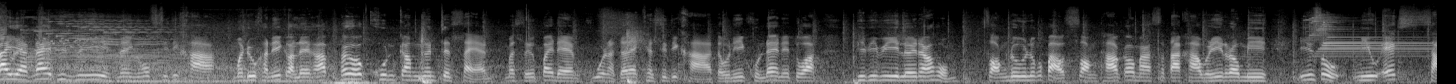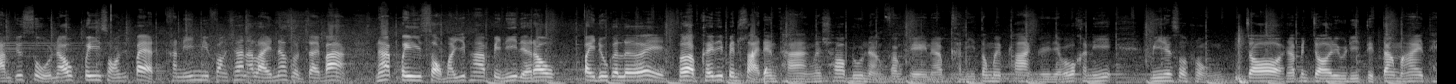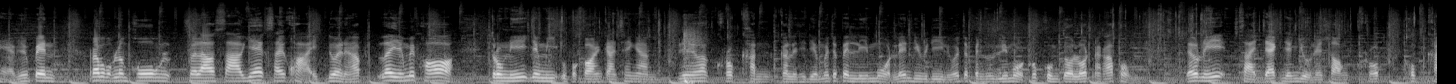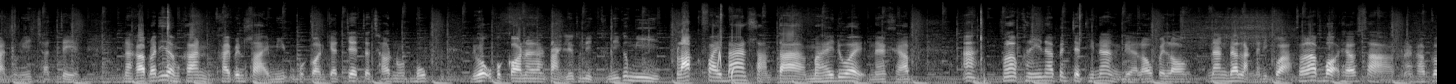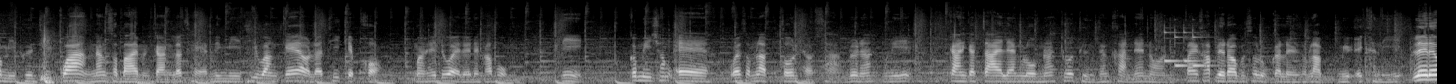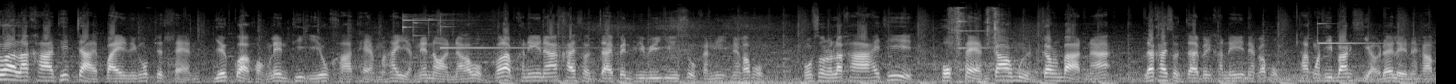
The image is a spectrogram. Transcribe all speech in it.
ใครอยากได้ PV ในงบซิตี้คาร์มาดูคันนี้ก่อนเลยครับ ถ้าเกิดว่าคุณกำเงิน 7 0 0 0 0 0 มาซื้อป้ายแดง คุณอาจจะได้แค่ซิตี้คาร์แต่วันนี้คุณได้ในตัว PPV เลยนะครับผมสองดูลูกกระเป๋าสองเท้าก็มาสตาร์คาร์วันนี้เรามี Isuzu Mu X 3.0เอาปี 2018 คันนี้มีฟังก์ชันอะไรน่าสนใจบ้างนะฮะปี 2025 ปีนี้เดี๋ยวเรา ไปดูกันเลยสำหรับใครที่เป็นสายเดินทางและชอบดูหนังฟังเพลงนะครับคันนี้ต้องไม่พลาดเลยเดี๋ยวเพราะว่าคันนี้มีในส่วนของจอนะเป็นจอ DVD ติดตั้งมาให้แถมยังเป็นระบบลำโพงเซราวซาวแยกซ้ายขวาอีกด้วยนะครับและยังไม่พอตรงนี้ยังมีอุปกรณ์การใช้งานเรียกว่าครบครันกันเลยทีเดียวไม่ว่าจะเป็นรีโมทเล่น DVD หรือว่าจะเป็นรีโมทควบคุมตัวรถนะครับผมแล้วนี้สายแจ็คยังอยู่ในซองครบครบคันตรงนี้ชัดเจนนะครับและที่สำคัญใครเป็นสายมีอุปกรณ์แกดเจิตจะชาร์จโน้ตบุ๊ก หรือว่าอุปกรณ์อะไรต่างๆอิเล็กทรอนิกส์คันนี้ก็มีปลั๊กไฟบ้าน 3 ตามาให้ด้วยนะครับอะสำหรับคันนี้นะเป็น 7 ที่นั่งเดี๋ยวเราไปลองนั่งด้านหลังกันดีกว่าสำหรับเบาะแถวสามนะครับก็มีพื้นที่กว้างนั่งสบายเหมือนกัน และแถมยังมีที่วางแก้วและที่เก็บของมาให้ด้วยเลยนะครับผมนี่ ก็มีช่องแอร์ไว้สำหรับโซนแถว 3 ด้วยนะตรงนี้การกระจายแรงลมนะ ทั่วถึงทั้งคันแน่นอน ไปครับ เดี๋ยวเราไปสรุปกันเลยสำหรับ m ิวเอ็กคันนี้ เรียกได้ว่าราคาที่จ่ายไปในงบ 7 0 0 0 0 0เยอะกว่าของเล่นที่อีโอคาแถมมาให้อย่างแน่นอนนะครับผมสำหรับคันนี้นะ ใครสนใจเป็น PV e สุคันนี้นะครับผมผมสนนราคาให้ที่ 6 9 9 0 0 0 บาทนะ และใครสนใจเป็นคันนี้นะครับผมทักมาที่บ้านเขียวได้เลยนะครับ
